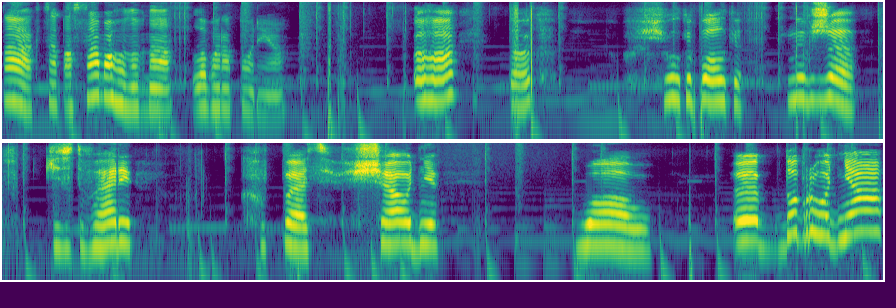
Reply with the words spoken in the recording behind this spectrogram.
Так, це та сама головна лабораторія. Ага, так. Йолки-палки, невже? Якісь двері. Капець, ще одні. Вау. Е, доброго дня.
